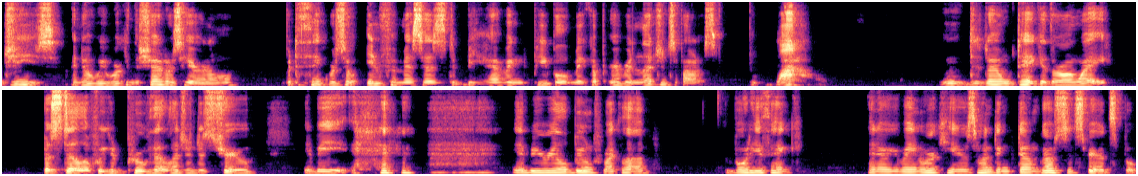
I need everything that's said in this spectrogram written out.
Geez, I know we work in the shadows here and all, but to think we're so infamous as to be having people make up urban legends about us. Wow. Don't take it the wrong way. But still, if we could prove that legend is true, it'd be... it'd be a real boon for my club. But what do you think? I know your main work here is hunting down ghosts and spirits, but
